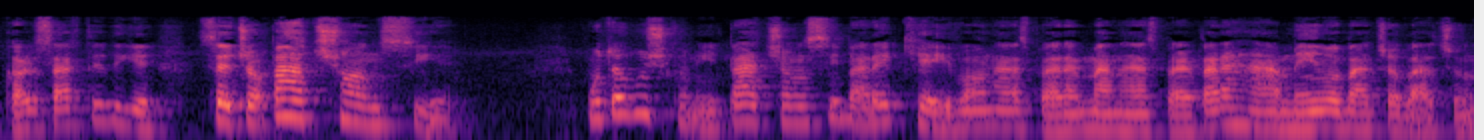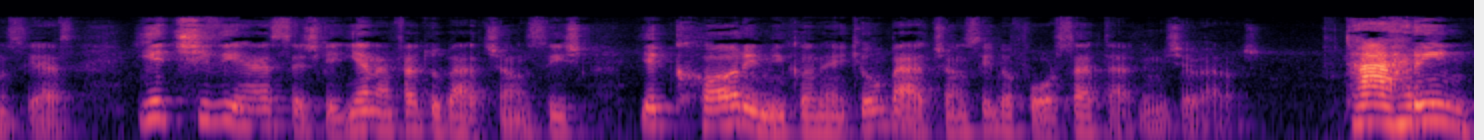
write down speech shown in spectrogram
کار سختی دیگه. سه چهار. بعد شانسیه. متا گوش کنید. بدشانسی برای کیوان هست برای من هست برای برای همه ما بچه بدشانسی هست. یه چیزی هستش که یه نفر تو بدشانسیش یه کاری می‌کنه که اون بدشانسی به فرصت تبدیل میشه براش. تحریم.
